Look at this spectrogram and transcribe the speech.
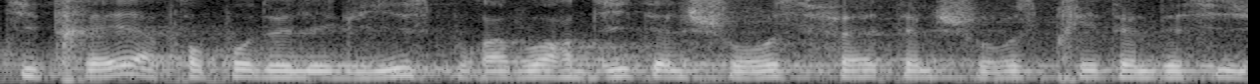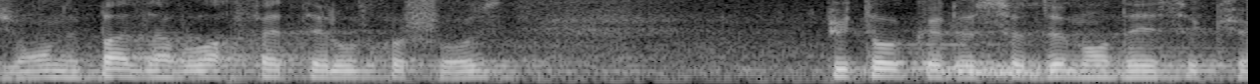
titrer à propos de l'Église pour avoir dit telle chose, fait telle chose, pris telle décision, ne pas avoir fait telle autre chose, plutôt que de se demander ce que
